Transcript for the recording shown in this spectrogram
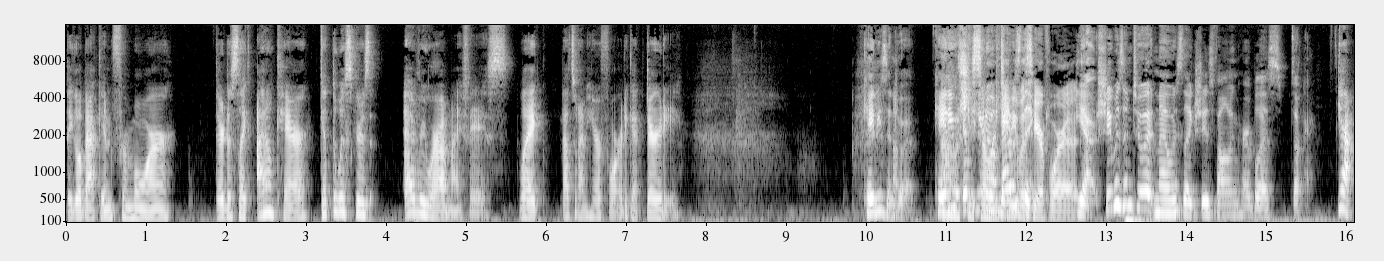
they go back in for more. They're just like i don't care. Get the whiskers everywhere on my face like that's what i'm here for to get dirty Katie's into it. Katie, oh, she's you so know, into that Katie was thing. here for it. Yeah, she was into it, and I was like, she's following her bliss. It's okay. yeah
